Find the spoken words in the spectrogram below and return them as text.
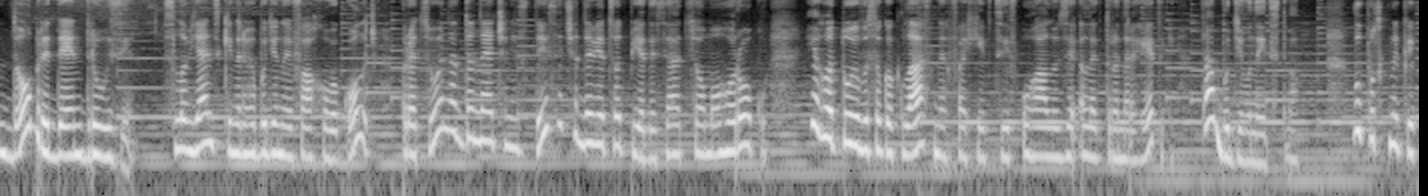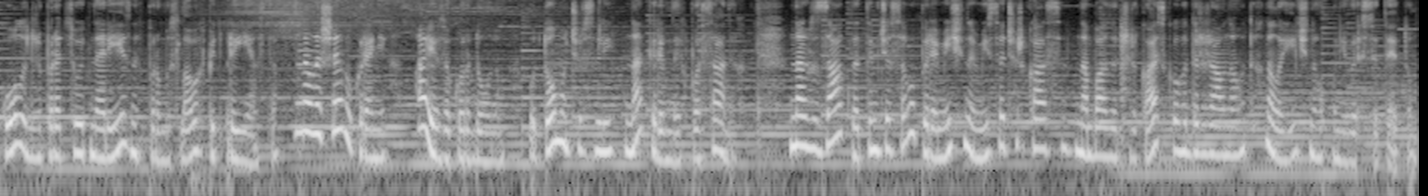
Добрий день, друзі! Слов'янський енергобудівний фаховий коледж працює на Донеччині з 1957 року і готує висококласних фахівців у галузі електроенергетики та будівництва. Випускники коледжу працюють на різних промислових підприємствах не лише в Україні, а й за кордоном, у тому числі на керівних посадах. Наш заклад тимчасово переміщений в місто Черкаси на базу Черкаського державного технологічного університету.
